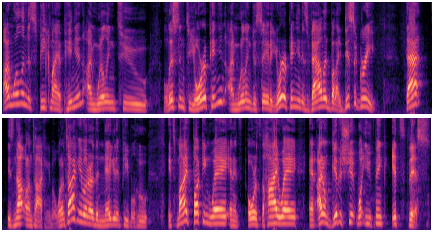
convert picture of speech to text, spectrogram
I'm willing to speak my opinion. I'm willing to listen to your opinion. I'm willing to say that your opinion is valid, but I disagree. That is not what I'm talking about. What I'm talking about are the negative people who it's my fucking way and it's or it's the highway and I don't give a shit what you think. It's this.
